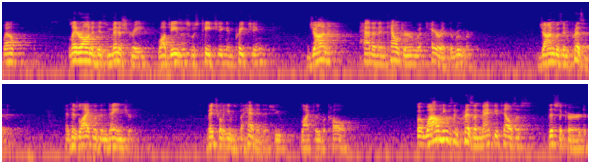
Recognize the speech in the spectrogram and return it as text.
Well, later on in his ministry, while Jesus was teaching and preaching, John had an encounter with Herod the ruler. John was imprisoned, and his life was in danger. Eventually, he was beheaded, as you likely recall. But while he was in prison, Matthew tells us this occurred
